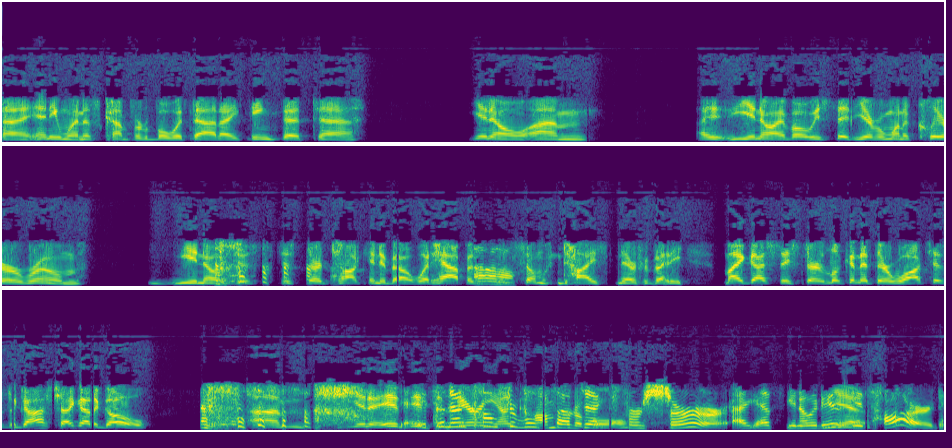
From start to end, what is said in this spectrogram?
uh, anyone is comfortable with that. I think that, uh, you know, um, I, you know, I've always said, you ever want to clear a room, you know, just just start talking about what happens oh. when someone dies, and everybody, my gosh, they start looking at their watches. Gosh, I got to go um, you know, it, it's, it's an uncomfortable, uncomfortable, subject for sure. I guess you know it is. Yes. It's hard.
